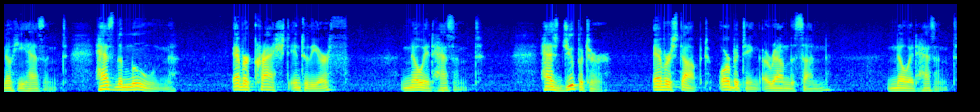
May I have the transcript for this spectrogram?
No, he hasn't. Has the moon ever crashed into the earth? No, it hasn't. Has Jupiter ever stopped orbiting around the sun? No, it hasn't.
